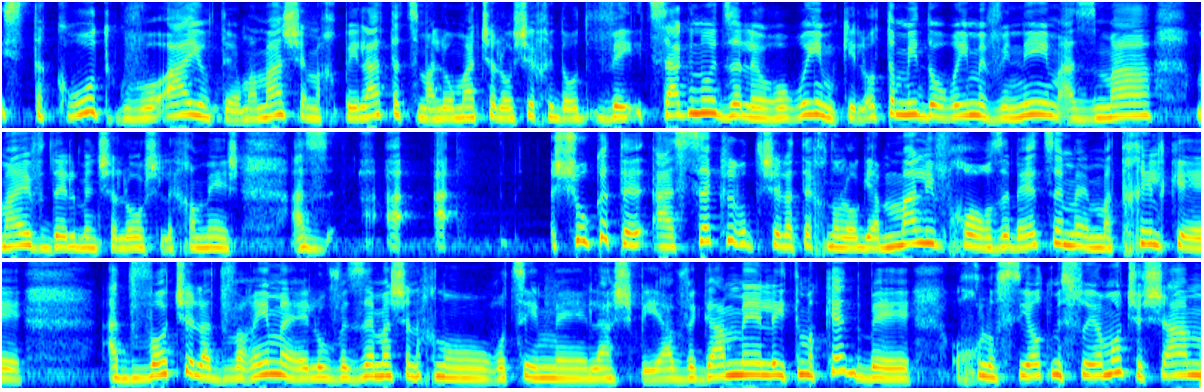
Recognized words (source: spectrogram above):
השתכרות גבוהה יותר, ממש שמכפילה את עצמה לעומת שלוש יחידות והצגנו את זה להורים, כי לא תמיד הורים מבינים אז מה, מה ההבדל בין שלוש לחמש, אז שוק, הסקר של הטכנולוגיה, מה לבחור, זה בעצם מתחיל כ... אדוות של הדברים האלו וזה מה שאנחנו רוצים להשפיע וגם להתמקד באוכלוסיות מסוימות ששם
